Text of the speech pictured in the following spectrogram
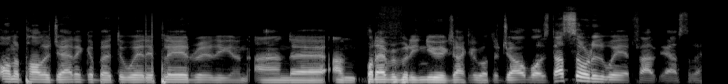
unapologetic about the way they played really and and uh, and but everybody knew exactly what the job was. That's sort of the way it felt yesterday.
